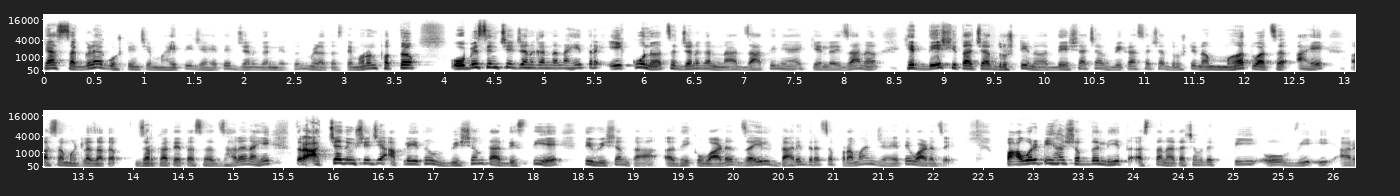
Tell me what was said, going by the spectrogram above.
ह्या सगळ्या गोष्टींची माहिती जी आहे ते जनगणनेतून मिळत असते. म्हणून फक्त ओबीसींची जनगणना नाही तर एकूणच जनगणना जातीन्याय केलं जाणं हे देशहिताच्या दृष्टीनं देशाच्या विकासाच्या दृष्टीनं महत्वाचं आहे असं म्हटलं जातं. जर का ते तसं झालं नाही तर आजच्या दिवशी जी आपल्या इथं विषमता दिसतीये ती विषमता अधिक वाढत जाईल दारिद्र्याचं प्रमाण जे आहे ते वाढत जाईल. पॉवर्टी हा शब्द लिहित असताना त्याच्यामध्ये P O V E R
